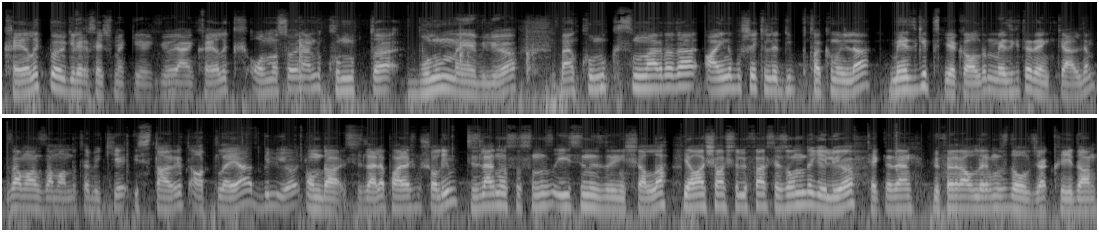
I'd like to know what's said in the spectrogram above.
kayalık bölgeleri seçmek gerekiyor. Yani kayalık olması önemli. Kumlukta bulunmayabiliyor. Ben kumluk kısımlarda da aynı bu şekilde dip takımıyla mezgit yakaladım. Mezgite denk geldim. Zaman zaman da tabii ki istavrit atlayabiliyor. Onu da sizlerle paylaşmış olayım. Sizler nasılsınız? İyisinizdir inşallah. Yavaş yavaş da lüfer sezonu da geliyor. Tekneden lüfer avlarımız da olacak. Kıyıdan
